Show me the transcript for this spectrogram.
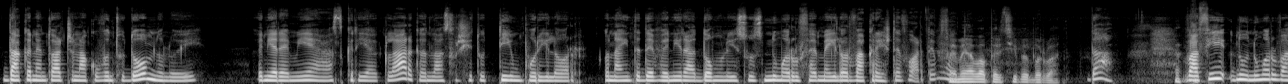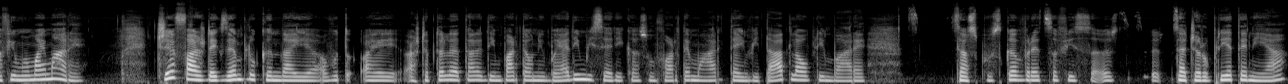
Dacă ne întoarcem la cuvântul Domnului, în Ieremia scrie clar că la sfârșitul timpurilor, înainte de venirea Domnului Isus, numărul femeilor va crește foarte mult. Femeia va perțipe bărbat. Da. Va fi, nu, numărul va fi mult mai mare. Ce faci, de exemplu, când ai avut ai, așteptările tale din partea unui băiat din biserică sunt foarte mari, te-a invitat la o plimbare, ți-a spus că vreți să fii, ți-a cerut prietenia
